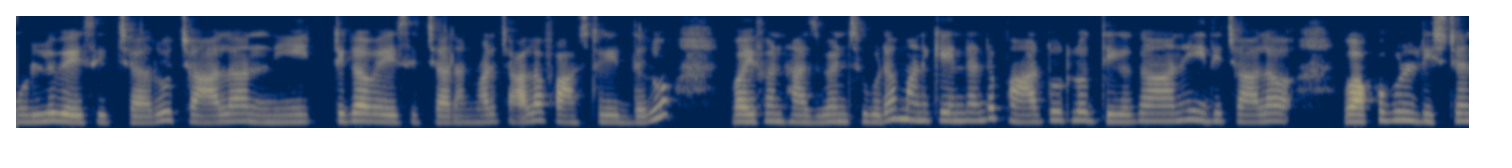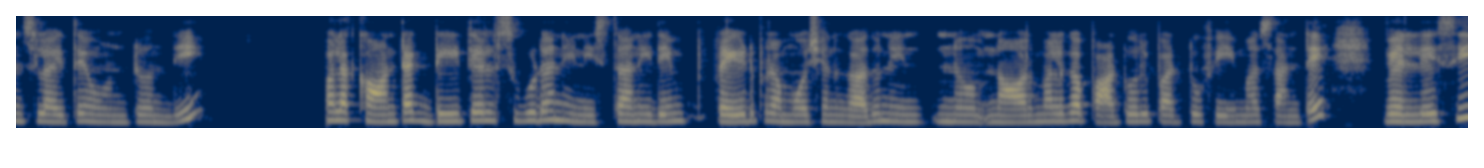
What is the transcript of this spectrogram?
ముళ్ళు వేసిచ్చారు. చాలా నీట్‌గా వేసిచ్చారనమాట. చాలా ఫాస్ట్‌గా ఇద్దరు వైఫ్ అండ్ హస్బెండ్స్ కూడా మనకి ఏంటంటే పాటూరులో దిగగానే ఇది చాలా వాకబుల్ డిస్టెన్స్‌లో అయితే ఉంటుంది. వాళ్ళ కాంటాక్ట్ డీటెయిల్స్ కూడా నేను ఇస్తాను ఇదేం పెయిడ్ ప్రమోషన్ కాదు నేను నార్మల్‌గా పాటూరి పట్టు ఫేమస్ అంటే వెళ్ళేసి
